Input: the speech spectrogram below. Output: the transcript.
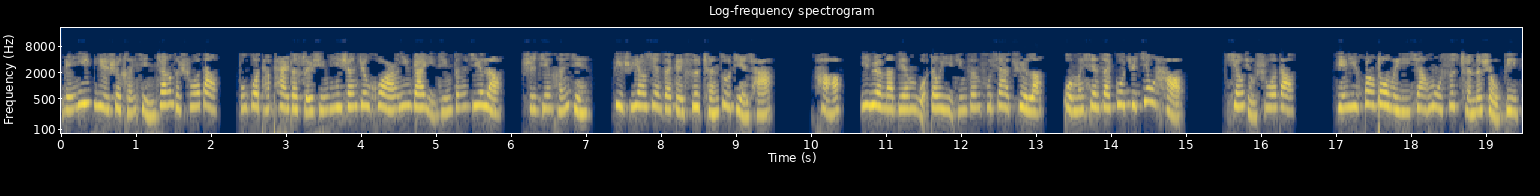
涟漪也是很紧张的说道。不过他派的随行医生这会儿应该已经登机了，时间很紧，必须要现在给思辰做检查。好，医院那边我都已经吩咐下去了，我们现在过去就好。萧九说道。涟漪晃动了一下穆思辰的手臂，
